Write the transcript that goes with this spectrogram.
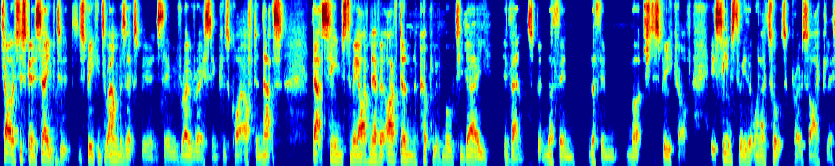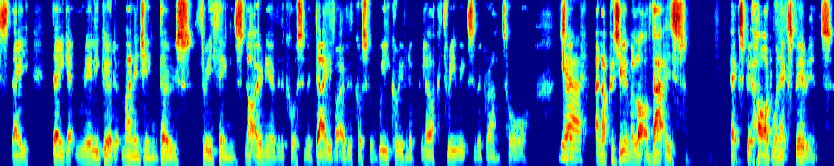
So I was just going to say, to, speaking to Amber's experience here with road racing, because quite often that's that seems to me. I've never, I've done a couple of multi-day events, but nothing, nothing much to speak of. It seems to me that when I talk to pro cyclists, they they get really good at managing those three things, not only over the course of a day, but over the course of a week or even a, you know, like three weeks of a grand tour. Yeah. So, and I presume a lot of that is exp- hard won experience.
